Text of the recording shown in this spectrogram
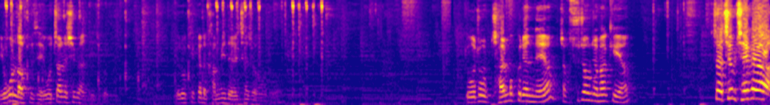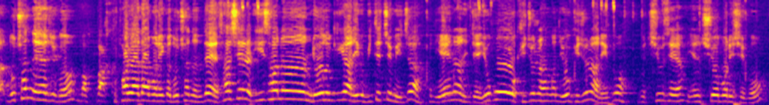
요건 놔두세요. 요거 자르시면 안 되지. 이렇게까지 갑니다. 1차적으로. 이거 좀 잘못 그렸네요. 잠깐 수정 좀 할게요. 자, 지금 제가 놓쳤네요, 지금. 막, 막 급하게 하다 보니까 놓쳤는데, 사실 이 선은 여기가 아니고 밑에쯤이죠. 근데 얘는 이제 요거 기준으로 한 건데, 요 기준은 아니고, 이거 지우세요. 얘는 지워버리시고,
